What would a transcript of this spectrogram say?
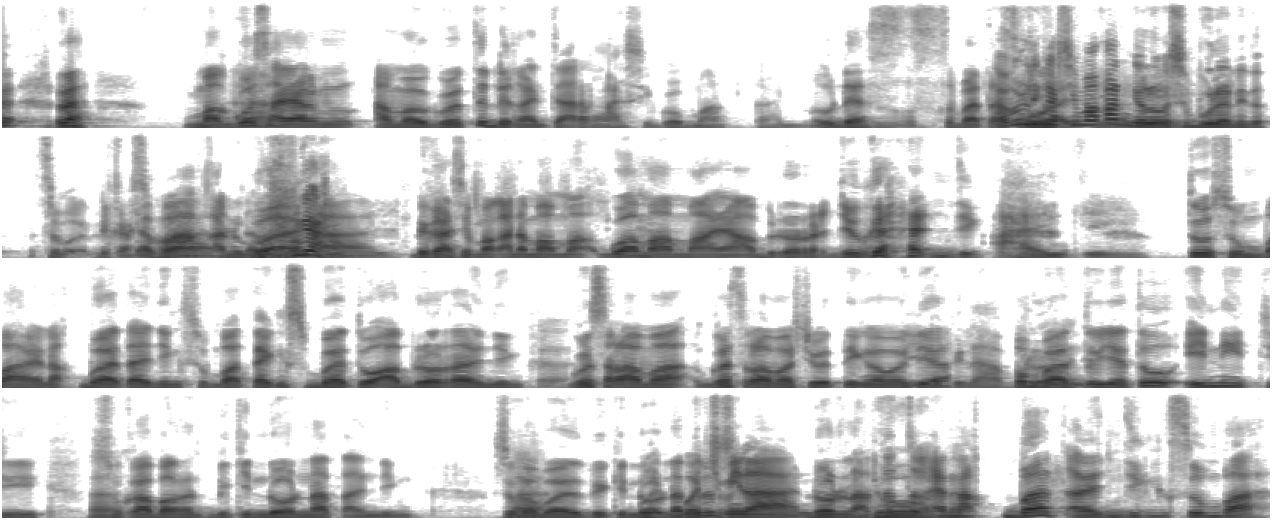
lah Mak Ah. gue sayang sama gue tuh dengan cara ngasih gue makan Udah se- sebatas Tapi dikasih itu. makan gak lu sebulan itu? Se- Dikasih Dapat, makan gue. Dikasih makan sama mama Gue sama mamanya Abror juga anjing Anjing. Tuh sumpah enak banget anjing Sumpah thanks banget tuh Abror anjing Gue selama gue selama syuting sama dia Abror, Pembantunya tuh ini Ci Suka banget bikin donat anjing Suka Ah. banget bikin Buat- donat buat cemilan. Donatnya tuh Donat. enak banget anjing Sumpah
